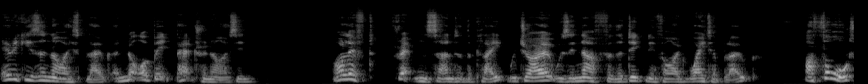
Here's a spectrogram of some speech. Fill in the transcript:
Eric is a nice bloke and not a bit patronising. I left threepence under the plate, which I hope was enough for the dignified waiter bloke. I thought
